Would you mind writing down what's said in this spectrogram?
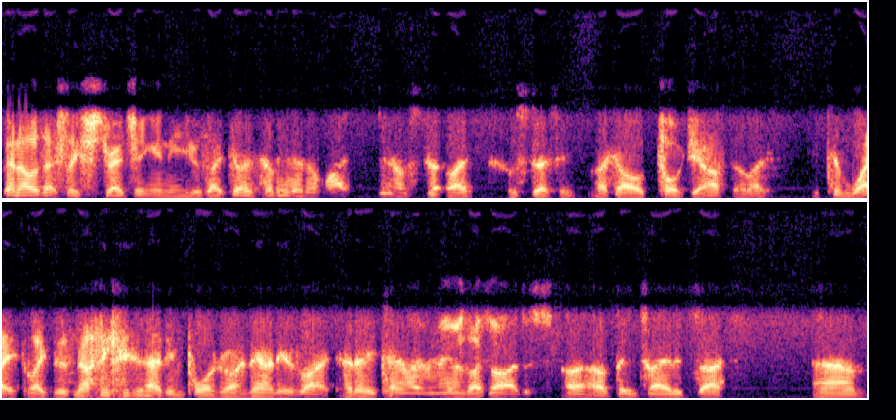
and I was actually stretching, and he was like, "Joe, come in." And I'm like, "You know, I'm stre- like I'm stretching. Like I'll talk to you after. Like you can wait. Like there's nothing that important right now." And he was like, and then he came over to me and was like, "Oh, I just uh, I've been traded." So um,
